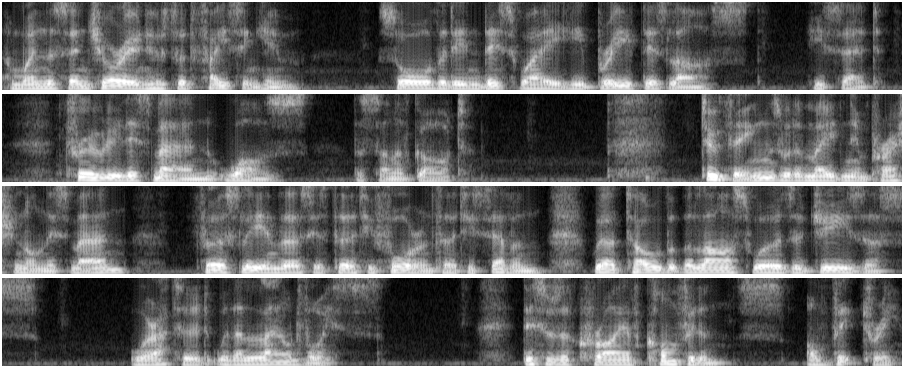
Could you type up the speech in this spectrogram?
and when the centurion who stood facing him saw that in this way he breathed his last, he said, Truly this man was the Son of God. Two things would have made an impression on this man. Firstly, in verses 34 and 37, we are told that the last words of Jesus were uttered with a loud voice. This was a cry of confidence, of victory.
